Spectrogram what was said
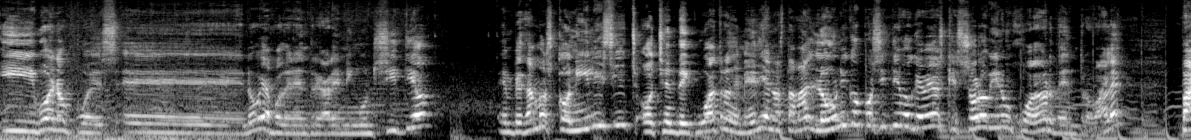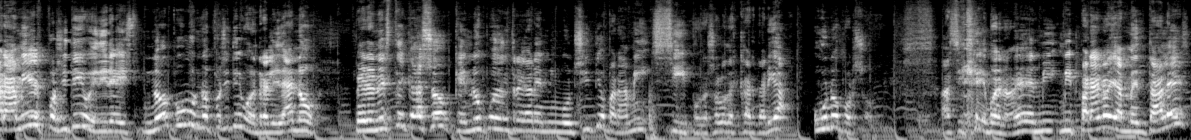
Y bueno, pues eh, no voy a poder entregar en ningún sitio Empezamos con Ilisic, 84 de media, no está mal Lo único positivo que veo es que solo viene un jugador dentro, ¿vale? Para mí es positivo y diréis, no, Pumus no es positivo En realidad no, pero en este caso, que no puedo entregar en ningún sitio, para mí sí, porque solo descartaría uno por sobre. Así que bueno, eh, mis paranoias mentales.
